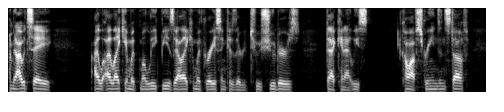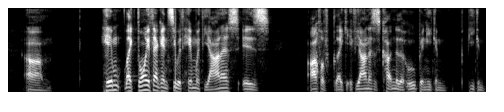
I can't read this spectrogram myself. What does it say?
I mean, I would say I, I like him with Malik Beasley. I like him with Grayson because they're two shooters that can at least come off screens and stuff. Um, him like the only thing I can see with him with Giannis is off of like if Giannis is cutting to the hoop and he can he can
